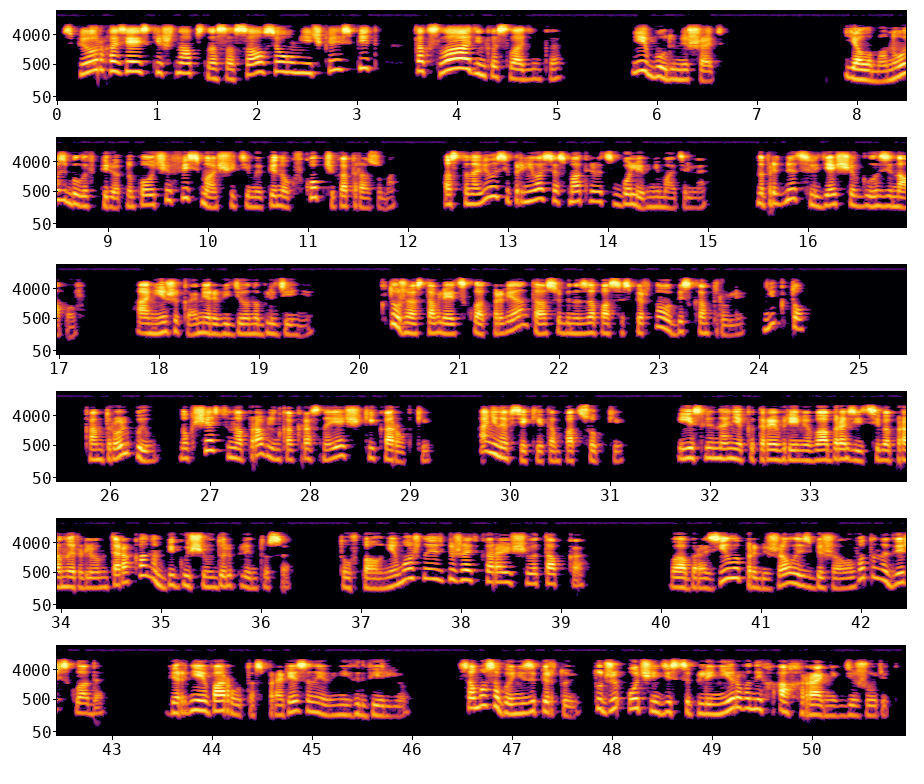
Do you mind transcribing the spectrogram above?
Спер хозяйский шнапс, насосался умничка и спит так сладенько-сладенько. Не буду мешать. Я ломанулась было вперед, но, получив весьма ощутимый пинок в копчик от разума, остановилась и принялась осматриваться более внимательно на предмет следящих глазинапов. Они же камеры видеонаблюдения. Кто же оставляет склад провианта, особенно запасы спиртного, без контроля? Никто. Контроль был, но, к счастью, направлен как раз на ящики и коробки, а не на всякие там подсобки. И если на некоторое время вообразить себя пронырливым тараканом, бегущим вдоль плинтуса, то вполне можно избежать карающего тапка. Вообразила, пробежала и сбежала. Вот она дверь склада. Вернее, ворота с прорезанной в них дверью. Само собой, не запертой. Тут же очень дисциплинированный охранник дежурит.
